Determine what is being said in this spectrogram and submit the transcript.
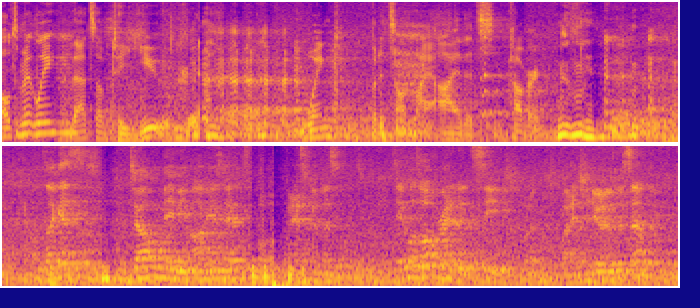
Ultimately, that's up to you. Wink, but it's on my eye that's covered. So I guess don't maybe obvious answer. Well, answer this one. It was all written in C, but why didn't you do it in assembly?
